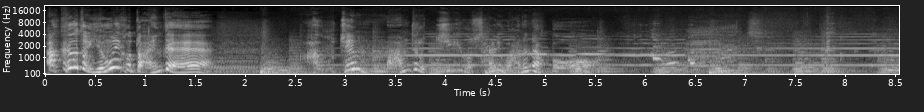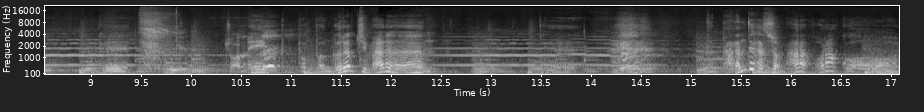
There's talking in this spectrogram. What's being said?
아 그것도 영웅이 것도 아닌데 아 우째 마음대로 죽이고 살리고 하느냐고. 그좀 번거롭지만은, 그, 다른 데 가서 좀 알아보라고.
